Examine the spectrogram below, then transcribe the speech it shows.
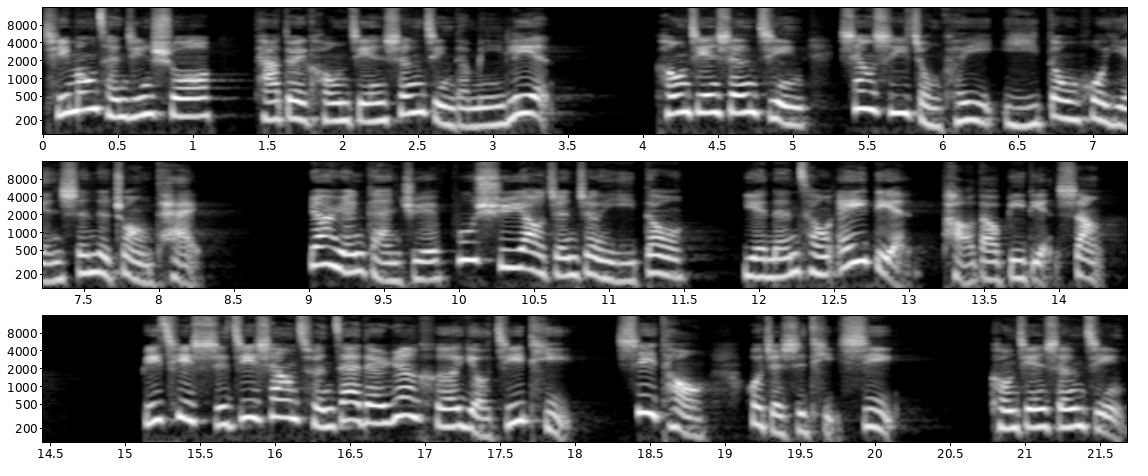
奇蒙曾经说，他对空间声景的迷恋，空间升景像是一种可以移动或延伸的状态，让人感觉不需要真正移动，也能从 A 点跑到 B 点上。比起实际上存在的任何有机体。系统或者是体系，空间升景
